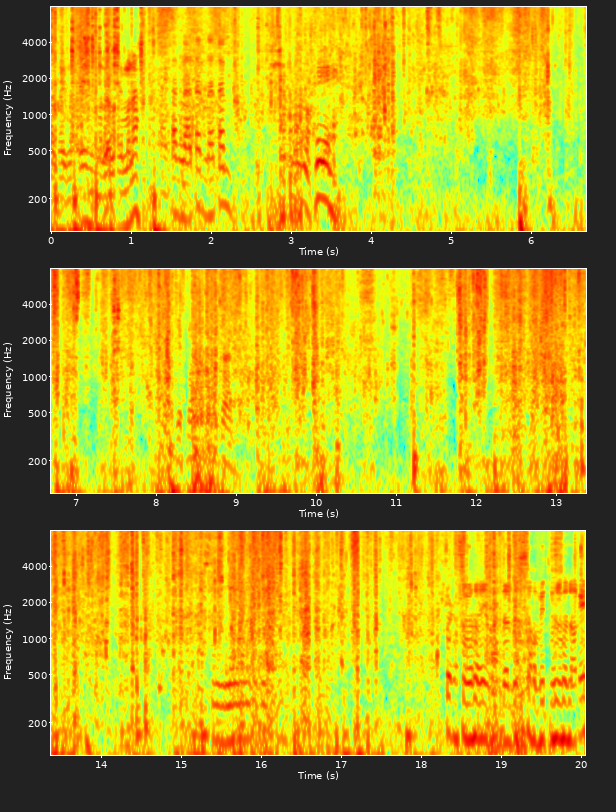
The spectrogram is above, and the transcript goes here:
Latag na rin. Malalaki mo na. Latag, latag, latag. Malaki. Jeep mo na saan. Saka sa mga dalawang sabit mo malaki.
